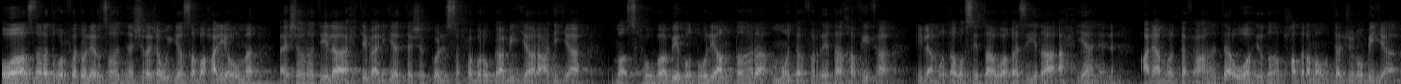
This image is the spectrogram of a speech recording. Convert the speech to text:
وأصدرت غرفة الإرصاد نشرة جوية صباح اليوم أشارت إلى احتمالية تشكل سحب ركامية رعدية مصحوبة بهطول أمطار متفرقة خفيفة إلى متوسطة وغزيرة أحيانا على مرتفعات وهضاب حضرموت الجنوبية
